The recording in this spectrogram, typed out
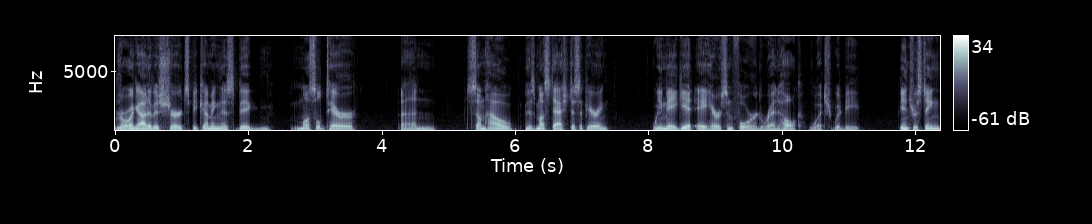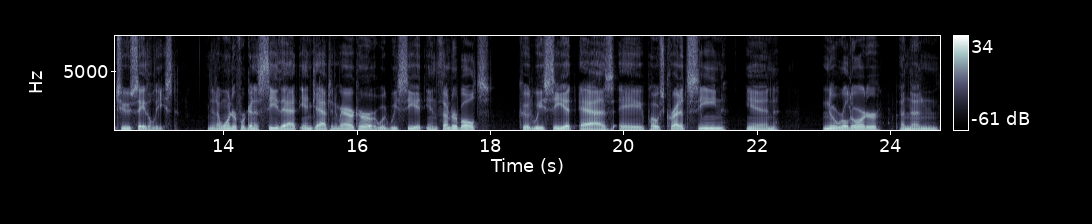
growing out of his shirts, becoming this big muscled terror, and somehow his mustache disappearing. We may get a Harrison Ford Red Hulk, which would be interesting to say the least. And I wonder if we're going to see that in Captain America or would we see it in Thunderbolts? Could we see it as a post credits scene in New World Order, and then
